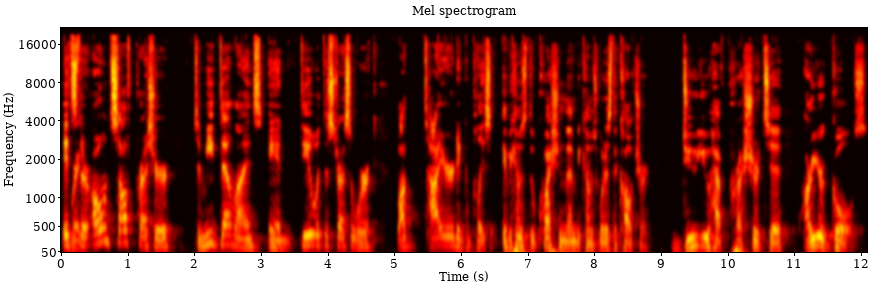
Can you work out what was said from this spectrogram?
It's Right. their own self pressure to meet deadlines and deal with the stress of work while tired and complacent. It becomes the question then becomes what is the culture? Do you have pressure to, are your goals,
